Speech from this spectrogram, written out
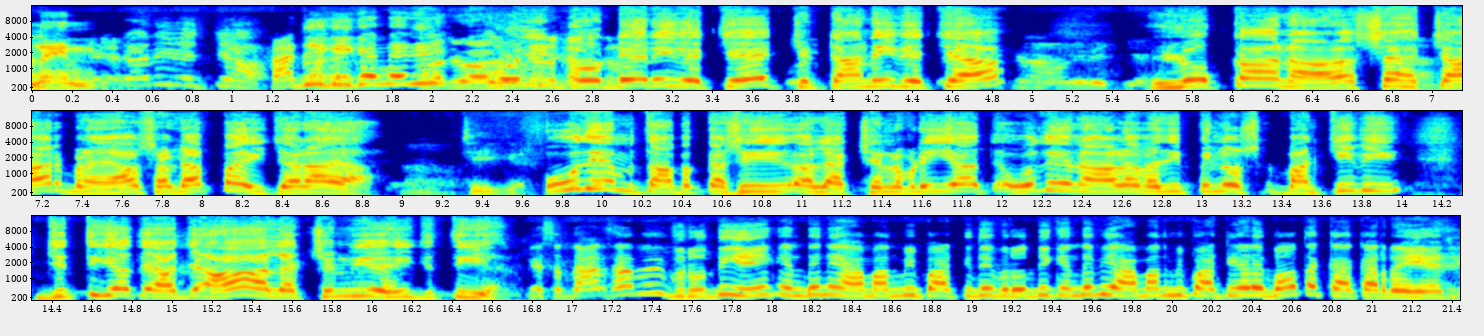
ਨਹੀਂ ਨਹੀਂ ਹਾਂਜੀ ਕੀ ਕਹਿੰਦੇ ਜੀ? ਕੋਈ ਡੋਡੇ ਨਹੀਂ ਵੇਚੇ ਚਿੱਟਾ ਨਹੀਂ ਵੇਚਿਆ। ਲੋਕਾਂ ਨਾਲ ਸਹਿਚਾਰ ਬਣਾਇਆ ਸਾਡਾ ਭਾਈਚਾਰਾ ਆ। ਠੀਕ ਹੈ। ਉਹਦੇ ਮੁਤਾਬਕ ਅਸੀਂ ਇਲੈਕਸ਼ਨ ਲੜੀ ਆ ਤੇ ਉਹਦੇ ਨਾਲ ਅਸੀਂ ਪਹਿਲੋਂ ਸਰਪੰਚੀ ਵੀ ਜਿੱਤੀ ਆ ਤੇ ਅੱਜ ਆਹ ਇਲੈਕਸ਼ਨ ਵੀ ਅਸੀਂ ਜਿੱਤੀ ਆ। ਕਿ ਸਰਦਾਰ ਸਾਹਿਬ ਵਿਰੋਧੀ ਇਹ ਕਹਿੰਦੇ ਨੇ ਆਮ ਆਦਮੀ ਪਾਰਟੀ ਦੇ ਵਿਰੋਧੀ ਕਹਿੰਦੇ ਵੀ ਆਮ ਆਦਮੀ ਪਾਰਟੀ ਵਾਲੇ ਬਹੁਤ ਧੱਕਾ ਕਰ ਰਹੇ ਆ ਜੀ।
